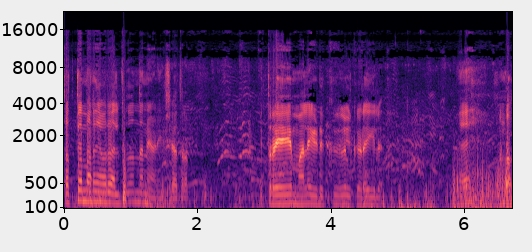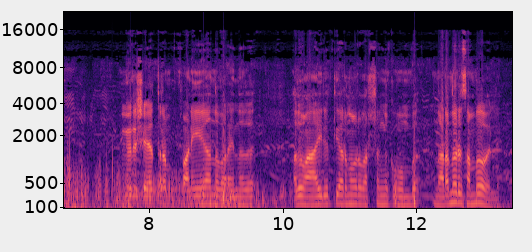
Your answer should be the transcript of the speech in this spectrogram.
സത്യം പറഞ്ഞ ഒരു അത്ഭുതം തന്നെയാണ് ഈ ക്ഷേത്രം. ഇത്രയും മലയിടുക്കുകൾക്കിടയിൽ ഏ ഉണ്ടോ ഇങ്ങനൊരു ക്ഷേത്രം പണിയുക എന്ന് പറയുന്നത് അതും ആയിരത്തി അറുന്നൂറ് വർഷങ്ങൾക്ക് മുമ്പ് നടന്നൊരു സംഭവമല്ലേ?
